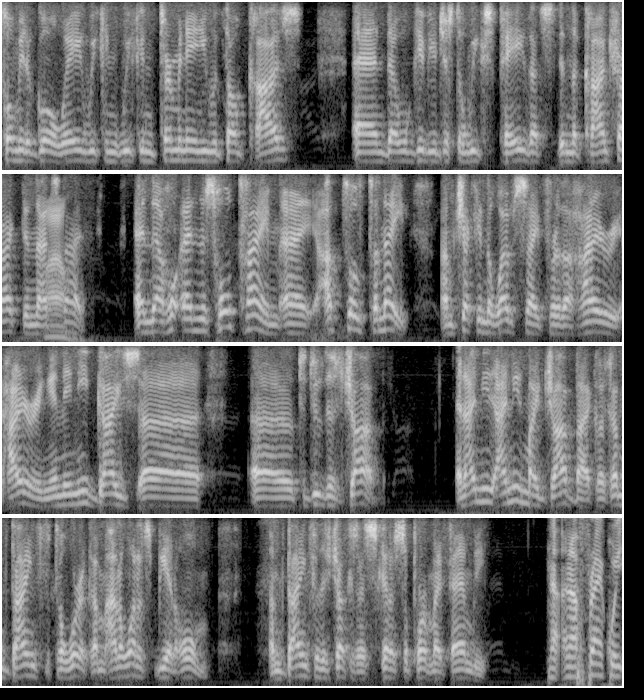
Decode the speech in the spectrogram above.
told me to go away. We can we can terminate you without cause, and uh, we'll give you just a week's pay. That's in the contract, and that's wow. that. And the whole, and this whole time uh, up till tonight, I'm checking the website for the hire, hiring, and they need guys uh, uh, to do this job. And I need I need my job back. Like I'm dying for, to work. I'm, I don't want to be at home. I'm dying for this job because I just got to support my family. Now, now Frank, were,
